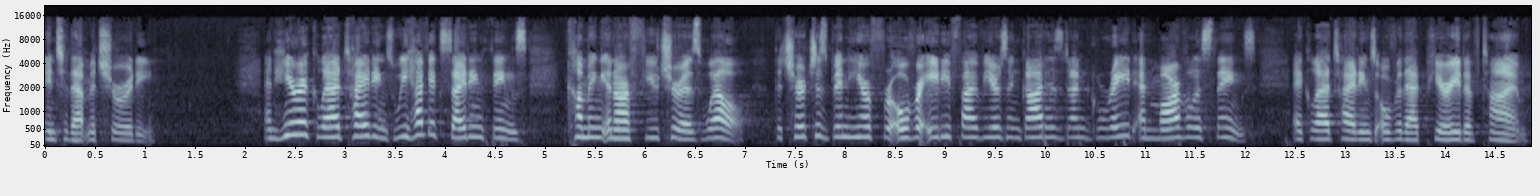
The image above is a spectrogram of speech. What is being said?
into that maturity. And here at Glad Tidings, we have exciting things coming in our future as well. The church has been here for over 85 years, and God has done great and marvelous things at Glad Tidings over that period of time.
